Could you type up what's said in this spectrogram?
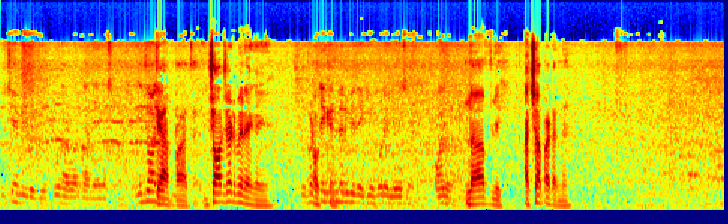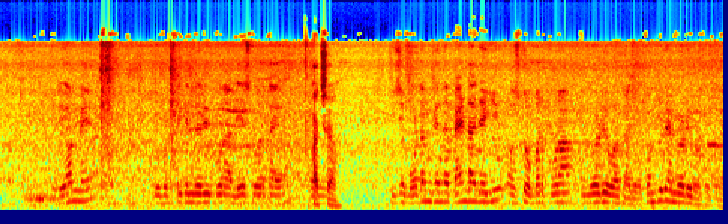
नीचे भी देखिए पूरा वर्क आ जाएगा क्या बात है। जॉर्जेट में रहेगा ये। दुपट्टे के अंदर भी देखिए पूरे लेस ऑल लवली अच्छा पैटर्न है। रेयन में दुपट्टे के अंदर भी पूरा लेस वर्क आएगा। अच्छा। पीछे बॉटम के अंदर पैंट आ जाएगी और उसके ऊपर पूरा एम्ब्रॉयडरी वर्क आ जाएगा। कंप्यूटर एम्ब्रॉयडरी वर्क है पूरा।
